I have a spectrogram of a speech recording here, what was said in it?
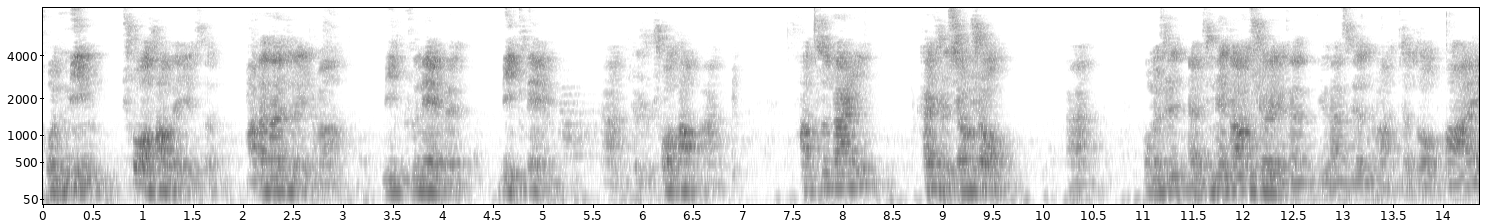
魂名、绰号的意思，啊，当然就等于什么？nickname，nickname，啊，就是绰号啊。它自卖，开始销售，啊，我们之呃，今天刚刚学了一个单一个单词叫什么？叫做买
